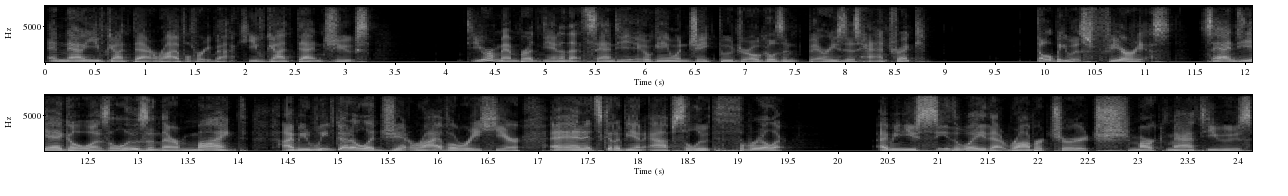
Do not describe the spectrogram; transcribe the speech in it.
And now you've got that rivalry back. You've got that juice. Do you remember at the end of that San Diego game when Jake Boudreau goes and buries his hat trick? Dobbie was furious. San Diego was losing their mind. I mean, we've got a legit rivalry here, and it's going to be an absolute thriller. I mean, you see the way that Robert Church, Mark Matthews,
